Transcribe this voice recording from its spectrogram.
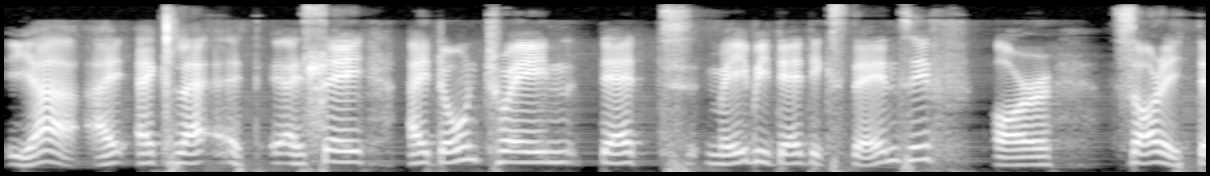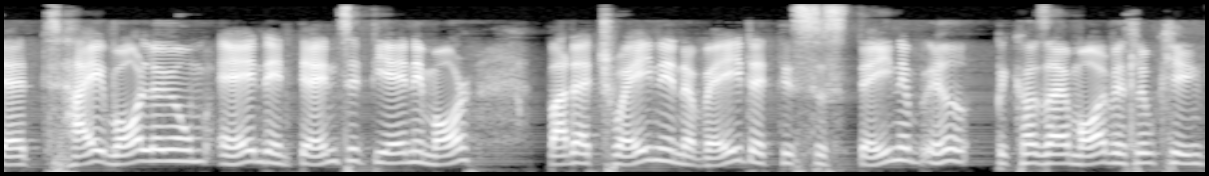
yeah I, I, I say I don't train that maybe that extensive or sorry that high volume and intensity anymore but I train in a way that is sustainable because I'm always looking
